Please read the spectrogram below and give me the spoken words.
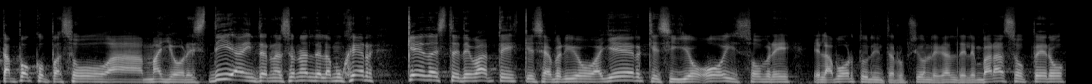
Tampoco pasó a mayores. Día Internacional de la Mujer. Queda este debate que se abrió ayer, que siguió hoy sobre el aborto y la interrupción legal del embarazo, pero,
